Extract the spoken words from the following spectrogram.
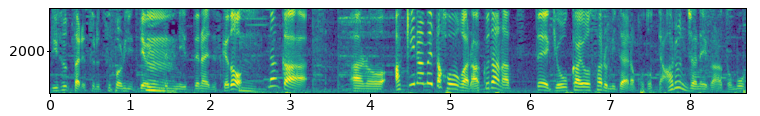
ディスったりするつもりでうん。別に言ってないですけど、うん。なんかあの諦めた方が楽だなっつって業界を去るみたいなことってあるんじゃねえかなと思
